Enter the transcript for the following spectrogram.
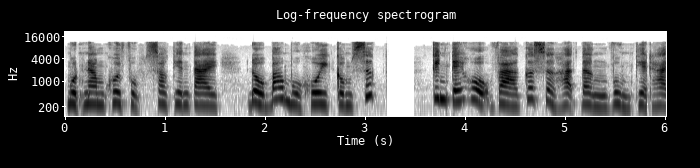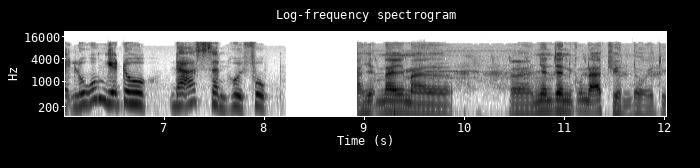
Một năm khôi phục sau thiên tai, đổ bao mồ hôi công sức, kinh tế hộ và cơ sở hạ tầng vùng thiệt hại lũ Nghĩa Đô đã dần hồi phục. Hiện nay mà Ờ, nhân dân cũng đã chuyển đổi từ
